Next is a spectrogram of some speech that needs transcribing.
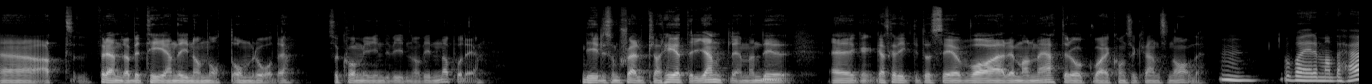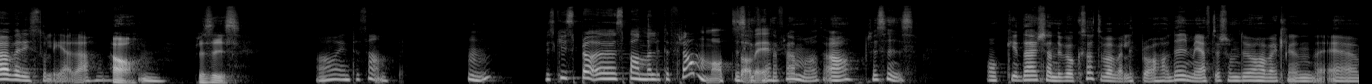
eh, att förändra beteende inom något område, så kommer ju individen att vinna på det. Det är liksom självklarheter egentligen, men det är ganska viktigt att se vad är det man mäter och vad är konsekvensen av det. Mm. Och vad är det man behöver isolera? Ja, mm. precis. Ja, intressant. Mm. Vi ska ju eh, spanna lite framåt, sa vi. Vi ska framåt, ja, precis. Och där kände vi också att det var väldigt bra att ha dig med eftersom du har verkligen, eh,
